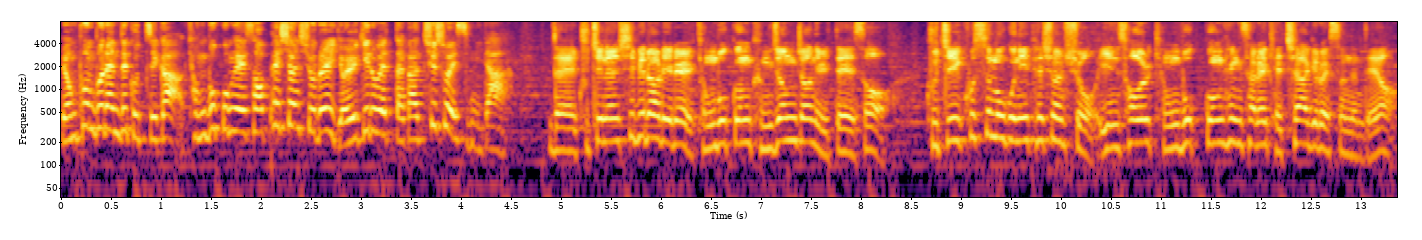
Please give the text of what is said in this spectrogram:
명품 브랜드 구찌가 경복궁에서 패션쇼를 열기로 했다가 취소했습니다. 네, 구찌는 11월 1일 경복궁 긍정전 일대에서 구찌 코스모고니 패션쇼 인 서울 경복궁 행사를 개최하기로 했었는데요.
